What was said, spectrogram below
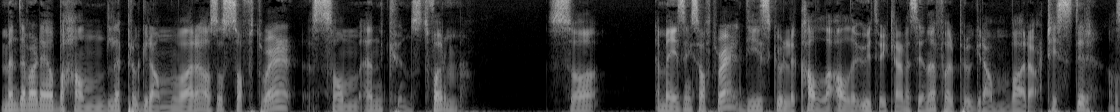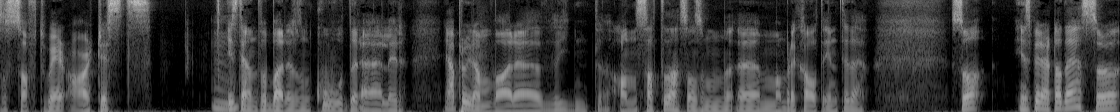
men det var det å behandle programvare, altså software, som en kunstform. Så Amazing Software de skulle kalle alle utviklerne sine for programvareartister, altså software artists, Mm. istedenfor bare sånn kodere eller ja, programvareansatte, da, sånn som uh, man ble kalt inntil det. Så inspirert av det, så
